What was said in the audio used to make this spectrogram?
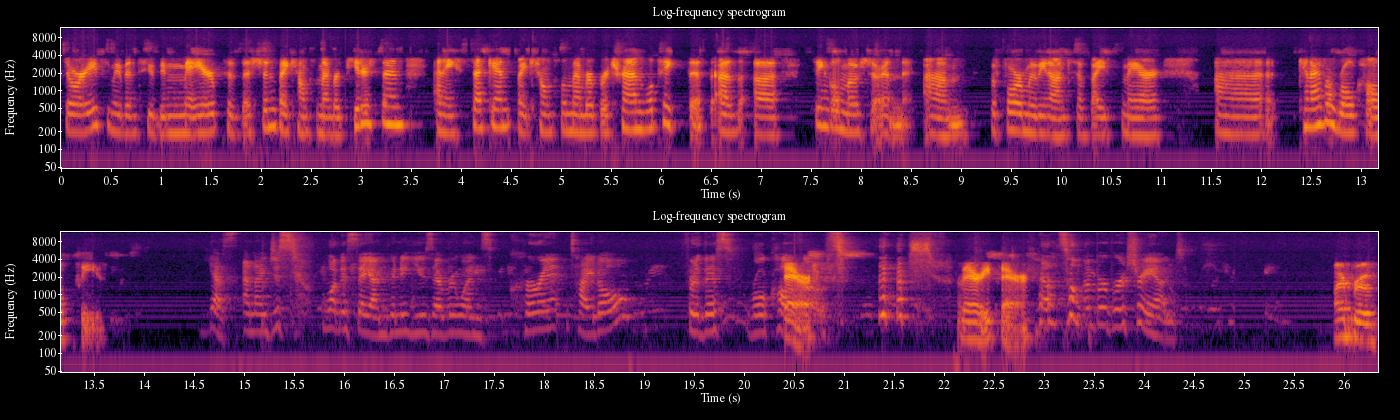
Storey to move into the mayor position by Councilmember Petersen, and a second by Councilmember Bertrand. We'll take this as a single motion um, before moving on to Vice Mayor. Uh, can I have a roll call, please? Yes, and I just want to say I'm going to use everyone's current title for this roll call Fair. vote. Very fair. Councilmember Bertrand, I approve.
